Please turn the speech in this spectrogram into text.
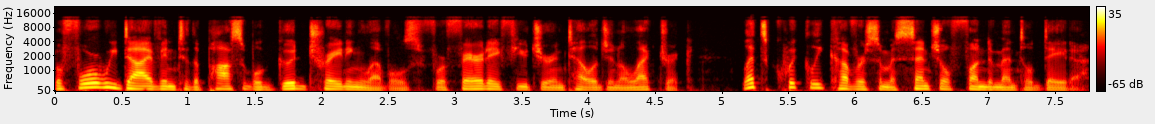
Before we dive into the possible good trading levels for Faraday Future Intelligent Electric, let's quickly cover some essential fundamental data.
